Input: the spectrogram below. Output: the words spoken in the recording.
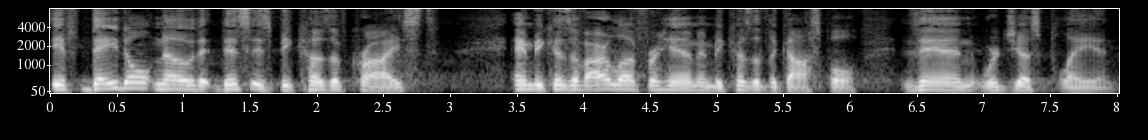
If they don't know that this is because of Christ and because of our love for Him and because of the gospel, then we're just playing.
